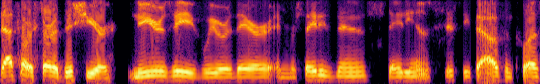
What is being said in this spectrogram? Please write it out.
that's how we started this year. New Year's Eve, we were there in Mercedes Benz Stadium, 60,000 plus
